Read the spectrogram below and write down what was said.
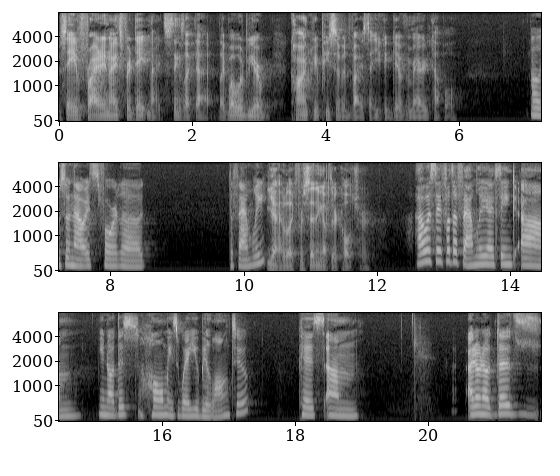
save friday nights for date nights things like that like what would be your concrete piece of advice that you could give a married couple Oh, so now it's for the the family. yeah like for setting up their culture I would say for the family, I think um, you know this home is where you belong to, because um, I don't know. This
